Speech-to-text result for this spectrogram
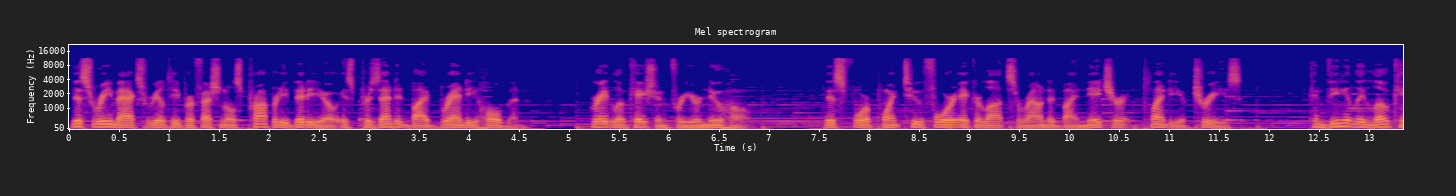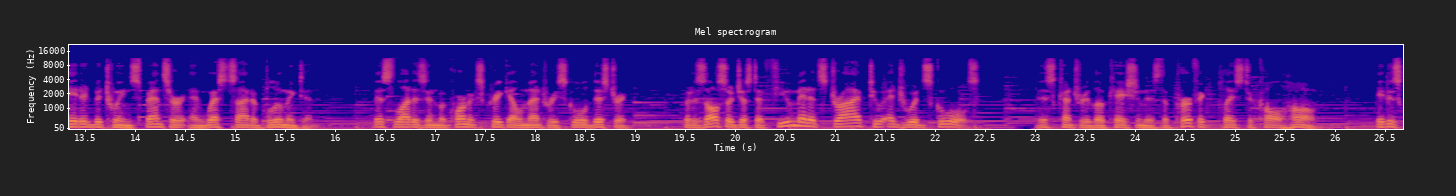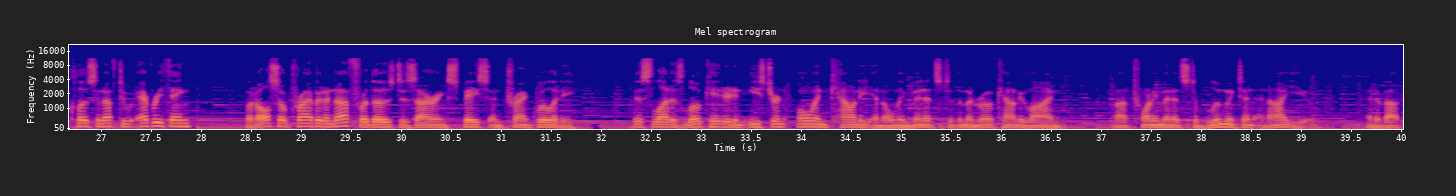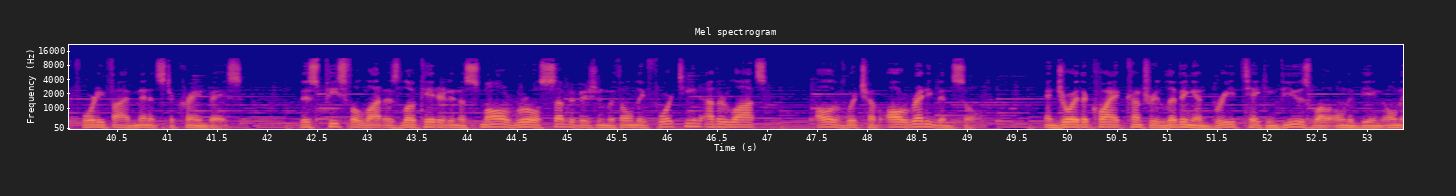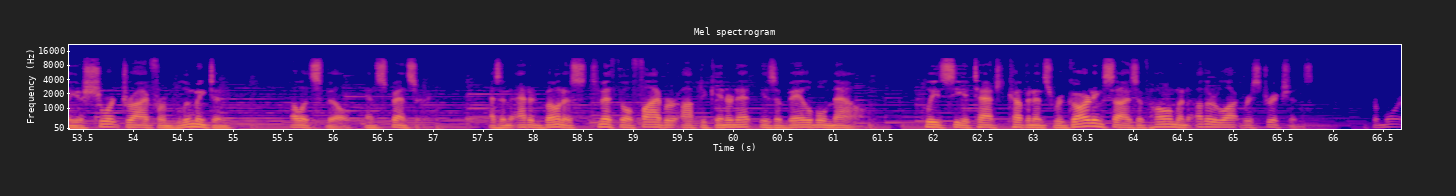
This REMAX Realty Professionals property video is presented by Brandy Holdeman. Great location for your new home. This 4.24 acre lot surrounded by nature and plenty of trees. Conveniently located between Spencer and west side of Bloomington. This lot is in McCormick's Creek Elementary School District, but is also just a few minutes drive to Edgewood Schools. This country location is the perfect place to call home. It is close enough to everything, but also private enough for those desiring space and tranquility. This lot is located in eastern Owen County and only minutes to the Monroe County line, about 20 minutes to Bloomington and IU, and about 45 minutes to Crane Base. This peaceful lot is located in a small rural subdivision with only 14 other lots, all of which have already been sold. Enjoy the quiet country living and breathtaking views while only being only a short drive from Bloomington, Ellettsville, and Spencer. As an added bonus, Smithville Fiber Optic Internet is available now. Please see attached covenants regarding size of home and other lot restrictions. For more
